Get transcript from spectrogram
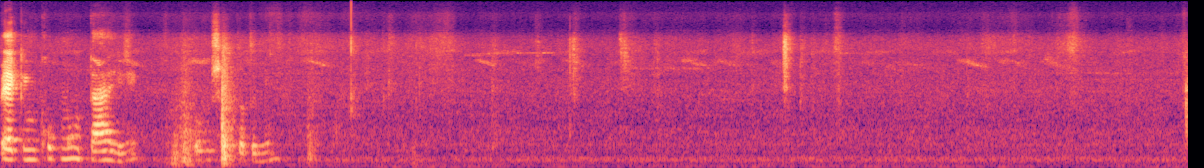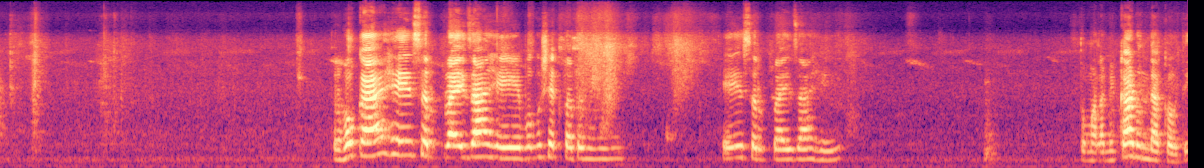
पॅकिंग खूप मोठं आहे बघू शकता तुम्ही. तर हो का हे सरप्राईज आहे बघू शकता तुम्ही. हे सरप्राईज आहे. तुम्हाला मी काढून दाखवते.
